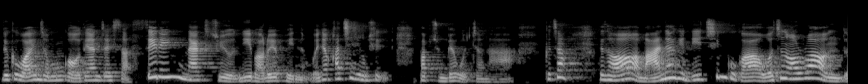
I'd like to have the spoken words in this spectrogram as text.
근데 그 와인 전문가 어디 앉아 있어? Sitting next to you. 네 바로 옆에 있는 거냐? 같이 지금 밥 준비하고 있잖아. 그죠? 그래서 만약에 네 친구가 wasn't around.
